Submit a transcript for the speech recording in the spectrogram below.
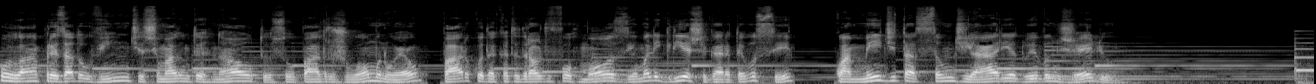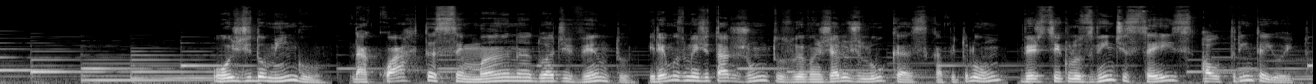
Olá, prezado ouvinte, estimado internauta, eu sou o Padre João Manuel, pároco da Catedral de Formosa, e é uma alegria chegar até você com a meditação diária do Evangelho. Hoje, domingo, da quarta semana do Advento, iremos meditar juntos o Evangelho de Lucas, capítulo 1, versículos 26 ao 38.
